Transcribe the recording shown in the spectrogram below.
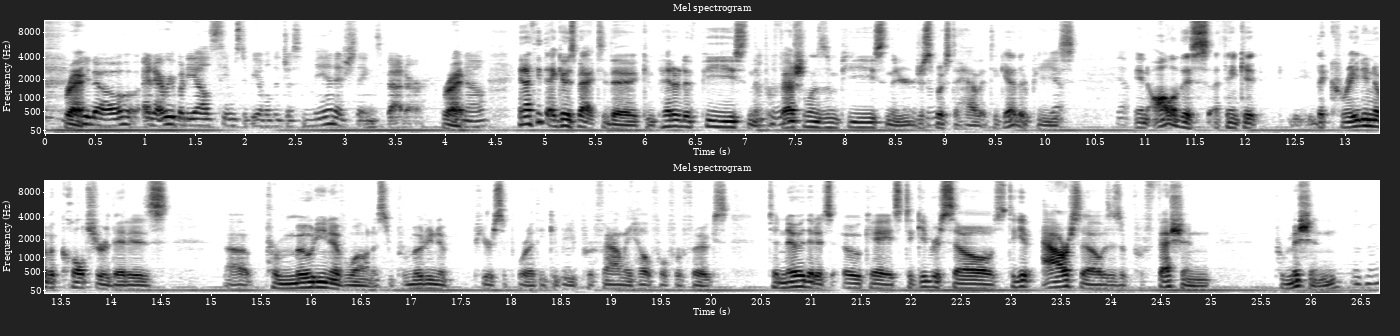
Right. you know, and everybody else seems to be able to just manage things better, Right. You know, And I think that goes back to the competitive piece and the Mhm. professionalism piece and the you're just Mhm. supposed to have it together piece. Yep. In all of this, I think it the creating of a culture that is uh, promoting of wellness and promoting of peer support, I think could be profoundly helpful for folks to know that it's okay. It's to give yourselves, to give ourselves as a profession permission Mhm.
